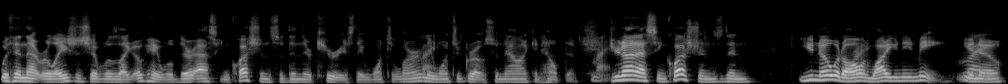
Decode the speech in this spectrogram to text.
within that relationship. Was like, okay, well, they're asking questions, so then they're curious. They want to learn. They want to grow. So now I can help them. Right. If you're not asking questions, then you know it all, and why do you need me? You Right. know.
